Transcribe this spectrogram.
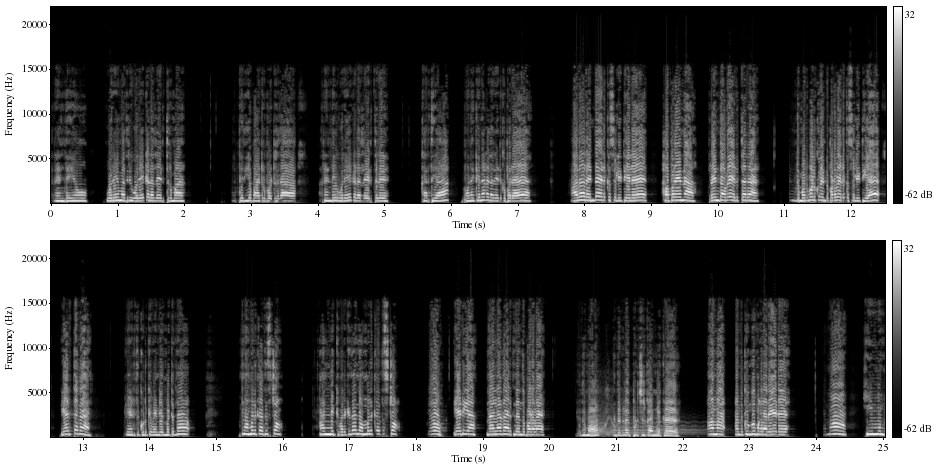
ரெண்டையும் ஒரே மாதிரி ஒரே கலர்ல எடுத்துருமா? பெரிய பாட்டு போட்டுறதா? ரெண்டையும் ஒரே கலர்ல எடுத்துரு. கார்த்தியா உனக்கு என்ன கலர் எடுக்க போற? அதான் ரெண்டா எடுக்க சொல்லிட்டியலே. அப்புறம் என்ன? ரெண்டாவே எடுத்துறேன். ரெண்டு மருமகளுக்கு ரெண்டு படவை எடுக்க சொல்லிட்டிய? எடுத்துறேன். எடுத்து கொடுக்க வேண்டியது மட்டும்தான் நம்மளுக்கு அதிர்ஷ்டம். அன்னைக்கு வரைக்கும் தான் நம்மளுக்கு அதிர்ஷ்டம். யோ ஏடியா நல்லாதான் இருக்குது இந்த புடவை. எதுமா இந்த கலர் பிடிச்சிருக்கா உங்களுக்கு? ஆமா அந்த குங்கும கலர் ஏடு. அம்மா இன்னும்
